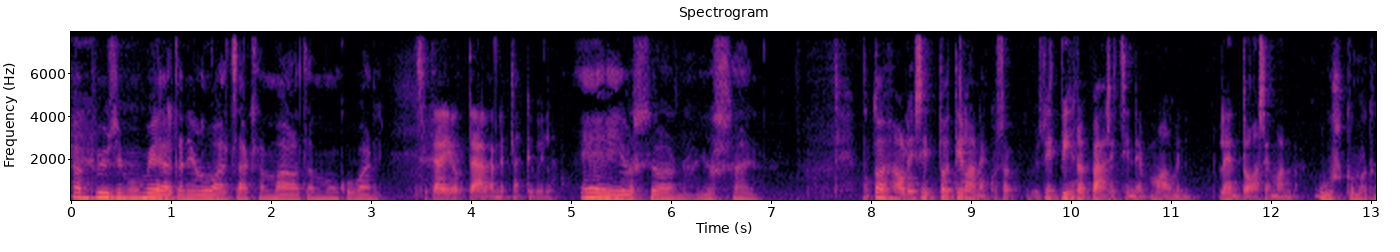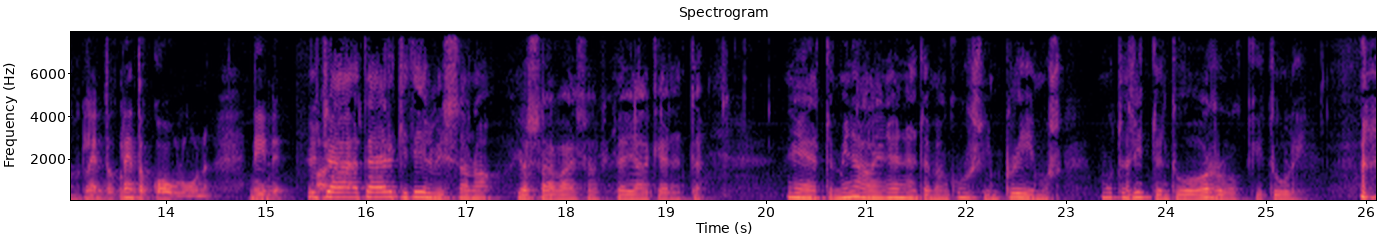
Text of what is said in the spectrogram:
Hän pyysi mun mieltäni luvan, että saako hän maalata mun kuvani. Sitä ei ole täällä nyt näkyvillä. Ei, jos se on jossain. Mutta toihan oli sitten toi tilanne, kun sä sit vihdoin pääsit sinne Malmin lentoaseman Uskomaton. lento, lentokouluun. Niin, mm. Tämä, tämä Erkki Tilvis sanoi jossain vaiheessa sen jälkeen, että, niin, että minä olin ennen tämän kurssin priimus, mutta sitten tuo Orvokki tuli.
